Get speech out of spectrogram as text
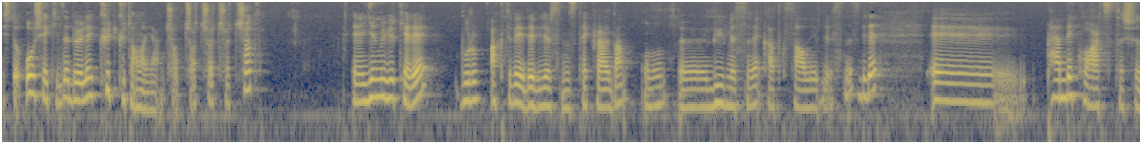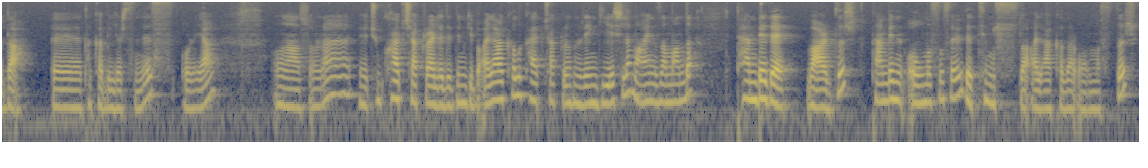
İşte o şekilde böyle küt küt ama yani çat çat çat çat çat e, 21 kere vurup aktive edebilirsiniz. Tekrardan onun e, büyümesine katkı sağlayabilirsiniz. Bir de e, pembe kuartz taşı da e, takabilirsiniz oraya. Ondan sonra e, çünkü kalp çakrayla dediğim gibi alakalı kalp çakranın rengi yeşil ama aynı zamanda pembe de vardır. Pembenin olmasının sebebi de timusla alakadar olmasıdır.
